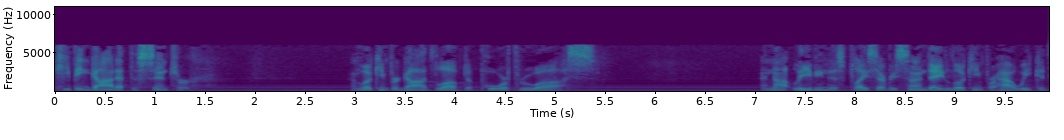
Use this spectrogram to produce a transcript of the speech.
keeping God at the center? And looking for God's love to pour through us and not leaving this place every Sunday looking for how we could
